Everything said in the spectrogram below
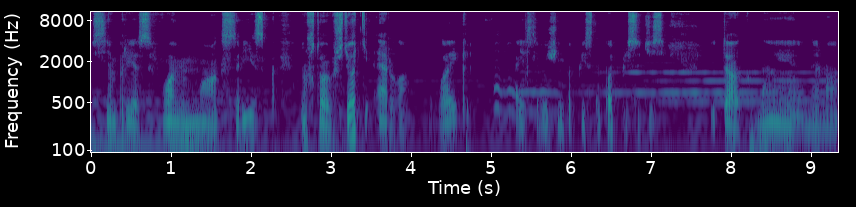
Всем привет, с вами Макс Риск. Ну что, ждете Эрла? Лайк. А если вы еще не подписаны, подписывайтесь. Итак, мы, наверное,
